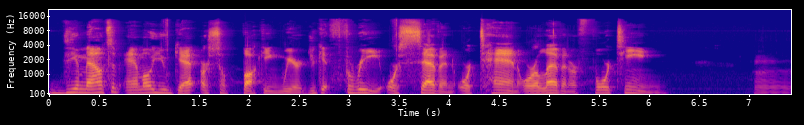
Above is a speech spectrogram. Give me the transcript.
The amounts of ammo you get are so fucking weird. You get three, or seven, or ten, or eleven, or fourteen. Hmm.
